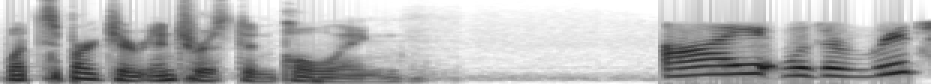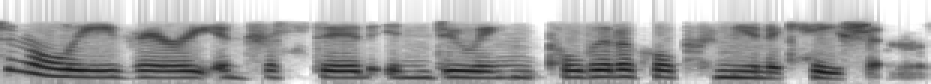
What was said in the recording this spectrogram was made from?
What sparked your interest in polling? I was originally very interested in doing political communications.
